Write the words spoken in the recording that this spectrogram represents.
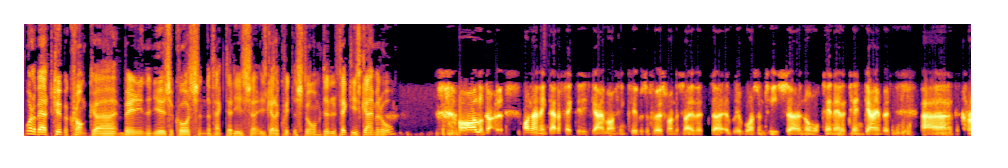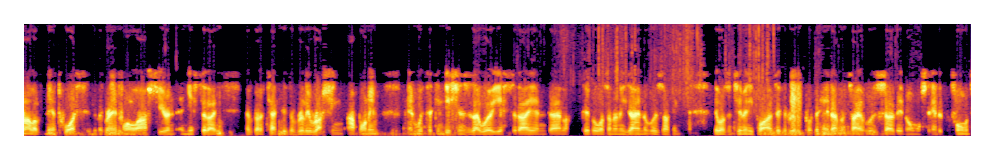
What about Cooper Cronk uh, being in the news, of course, and the fact that he's uh, he's going to quit the Storm? Did it affect his game at all? Oh, look, I, I don't think that affected his game. I think Cooper's the first one to say that uh, it, it, wasn't his uh, normal 10 out of 10 game, but uh, the Cronulla have now twice into the grand final last year and, and yesterday have got a tactic of really rushing up on him, and with the conditions as they were yesterday, and uh, look, Cooper wasn't on his own. It was, I think, there wasn't too many players that could really put their hand up and say it was uh, their normal standard performance.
